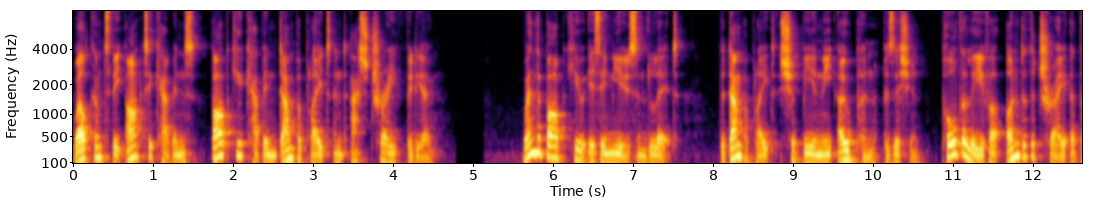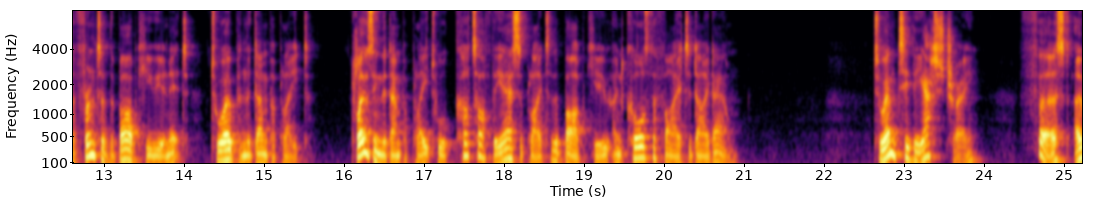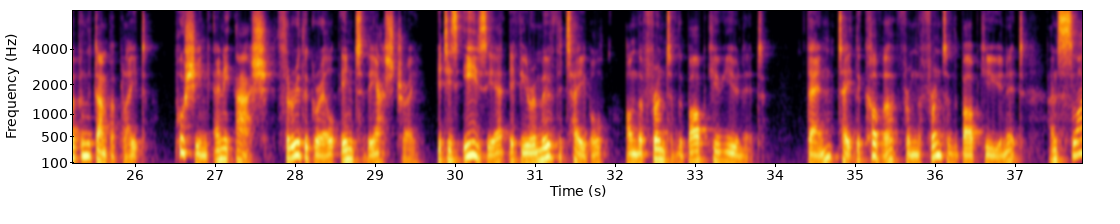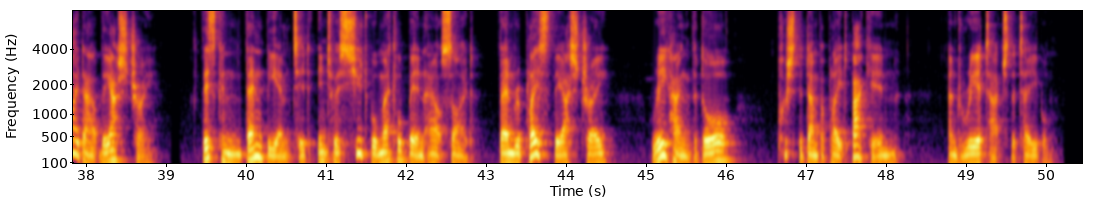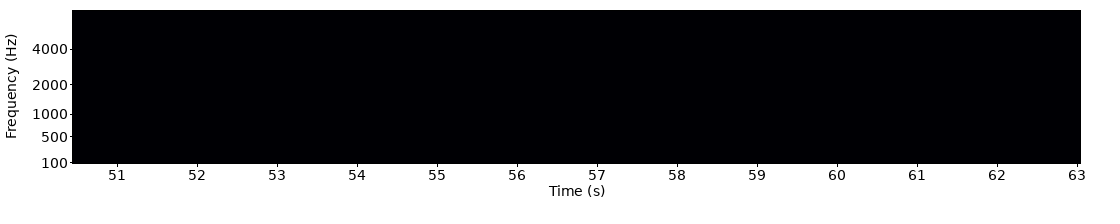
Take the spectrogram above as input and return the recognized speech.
Welcome to the Arctic Cabins barbecue cabin damper plate and ashtray video. When the barbecue is in use and lit, the damper plate should be in the open position. Pull the lever under the tray at the front of the barbecue unit to open the damper plate. Closing the damper plate will cut off the air supply to the barbecue and cause the fire to die down. To empty the ashtray, first open the damper plate, pushing any ash through the grill into the ashtray. It is easier if you remove the table on the front of the barbecue unit. Then take the cover from the front of the barbecue unit and slide out the ashtray. This can then be emptied into a suitable metal bin outside. Then replace the ashtray, rehang the door, push the damper plate back in and reattach the table.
